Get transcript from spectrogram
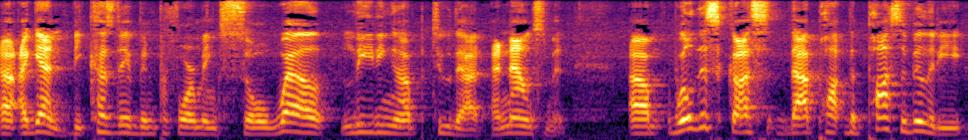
Uh, again, because they've been performing so well leading up to that announcement. Um, we'll discuss that po- the possibility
